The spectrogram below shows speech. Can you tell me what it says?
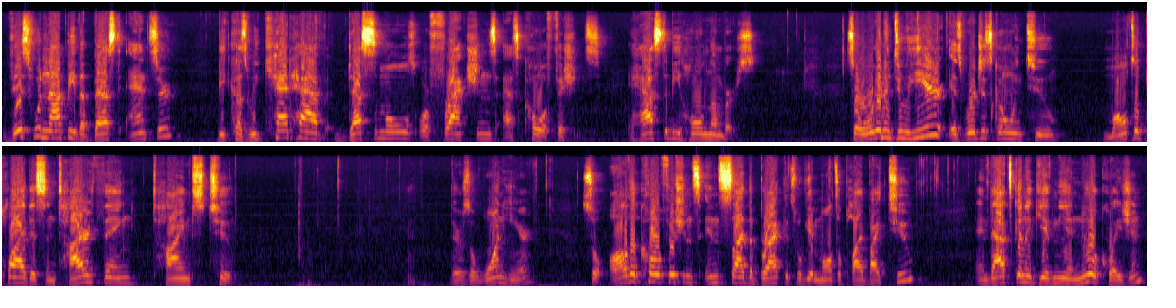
This would not be the best answer because we can't have decimals or fractions as coefficients. It has to be whole numbers. So what we're going to do here is we're just going to multiply this entire thing times 2. There's a 1 here. So all the coefficients inside the brackets will get multiplied by 2. And that's going to give me a new equation.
